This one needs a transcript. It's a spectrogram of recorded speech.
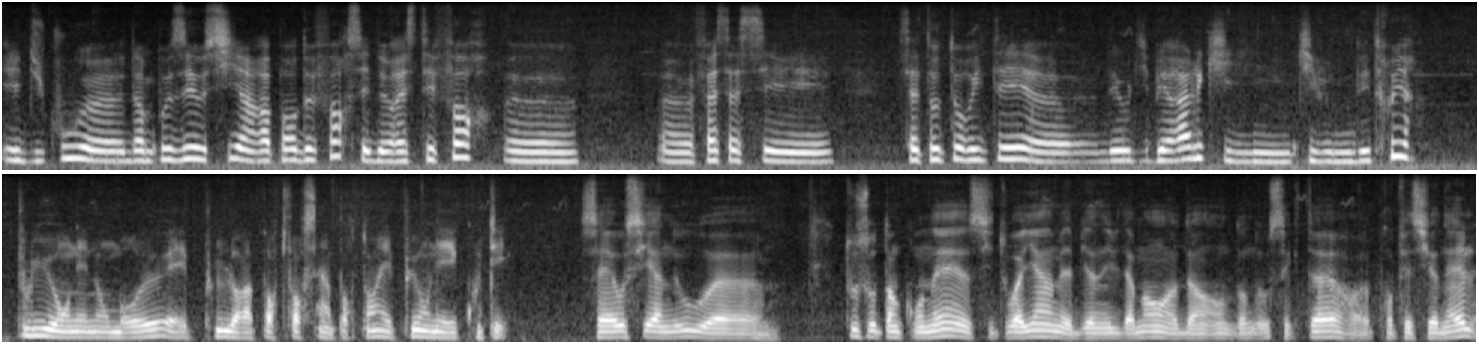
et du coup euh, d'imposer aussi un rapport de force et de rester fort face à ces, cette autorité néolibérale qui, qui veut nous détruire. Plus on est nombreux et plus le rapport de force est important et plus on est écouté. C'est aussi à nous, euh, tous autant qu'on est, citoyens, mais bien évidemment dans, nos secteurs euh, professionnels,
